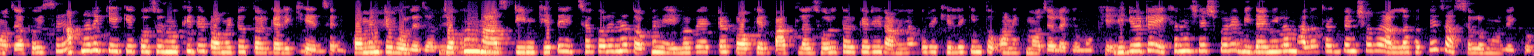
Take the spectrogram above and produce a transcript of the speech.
মজা হয়েছে। আপনারা কে কে কচুরমুখী দিয়ে টমেটোর তরকারি খেয়েছেন? কমেন্টে বলে যাবেন যখন মাছ ডিম খেতে ইচ্ছা করে না, তখন এইভাবে একটা টকের পাতলা ঝোল তরকারি রান্না করে খেলে কিন্তু অনেক মজা লাগে মুখে। ভিডিওটা এখানে শেষ করে বিদায় নিলাম। ভালো থাকবেন সবাই। আল্লাহ হাফেজ। আসসালামু আলাইকুম।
